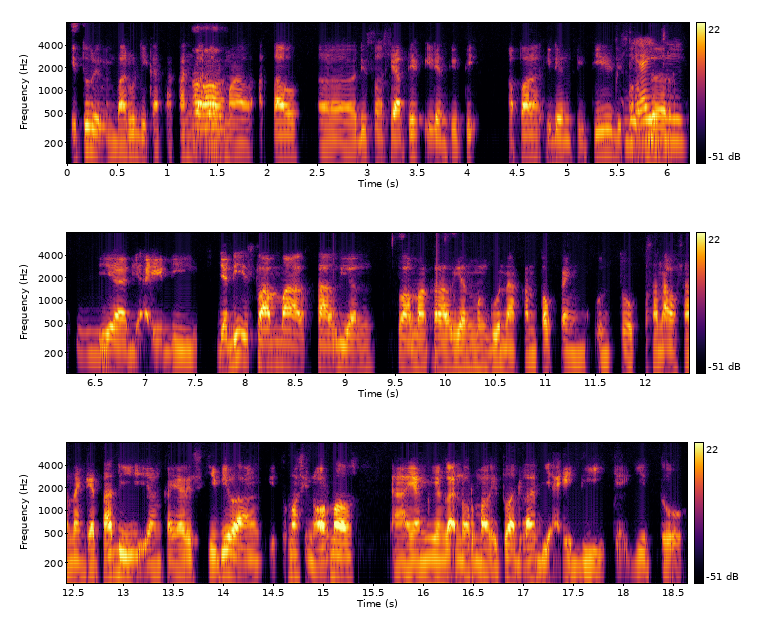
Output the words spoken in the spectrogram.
itu yang baru dikatakan nggak Oh. normal atau eh, dissociative identity apa identity Di disorder. ID. Hmm. Iya di ID. Jadi selama kalian selama kalian menggunakan topeng untuk alasan-alasan yang kayak tadi, yang kayak Rizky bilang, itu masih normal. Nah, yang yang nggak normal itu adalah di ID kayak gitu.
